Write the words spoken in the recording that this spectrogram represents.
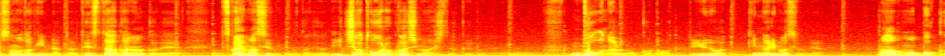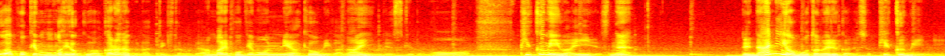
その時になったらテスターかなんかで使えますよみたいな感じなんで一応登録はしましたけれどもどうなるのかなっていうのは気になりますよね。まあもう僕はポケモンがよくわからなくなってきたのであんまりポケモンには興味がないんですけどもピクミンはいいですね。で何を求めるかですよピクミンに。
